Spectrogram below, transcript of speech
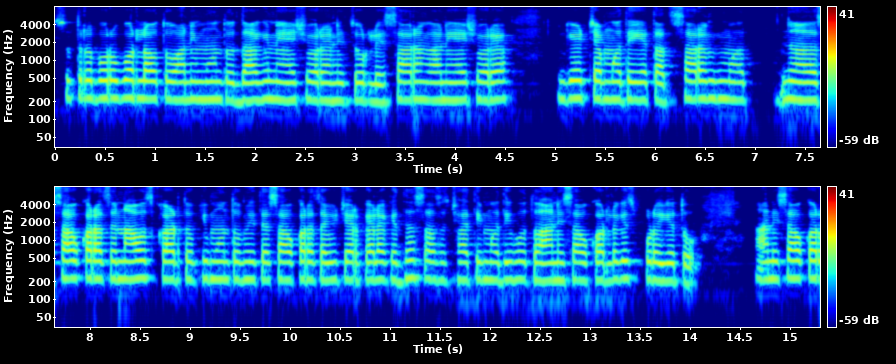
सूत्र बरोबर लावतो आणि म्हणतो दागिने ऐश्वर्याने चोरले. सारंग आणि ऐश्वर्या गेटच्या मध्ये येतात. सारंग सावकाराचं नावच काढतो की म्हणतो मी त्या सावकाराचा विचार केला की धस असं छातीमध्ये होतं आणि सावकार लगेच पुढं येतो. आणि सावकार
